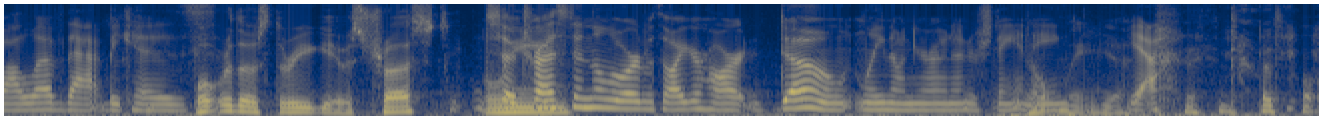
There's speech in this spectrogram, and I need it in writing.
i love that because What were those three? It was trust. so lean- trust in the lord with all your heart don't lean on your own understanding Don't lean. Yeah. yeah Don't-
